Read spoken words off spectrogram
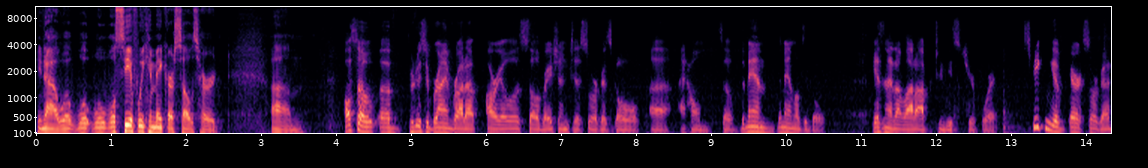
You know, we'll we'll we'll see if we can make ourselves heard. Um, also, uh, producer Brian brought up Arriola's celebration to Sorga's goal uh, at home. So the man, the man loves a goal. He hasn't had a lot of opportunities to cheer for it. Speaking of Erik Sorga,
